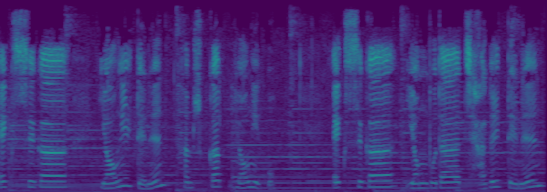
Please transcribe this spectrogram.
x가 0일 때는 함수값 0이고 x가 0보다 작을 때는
